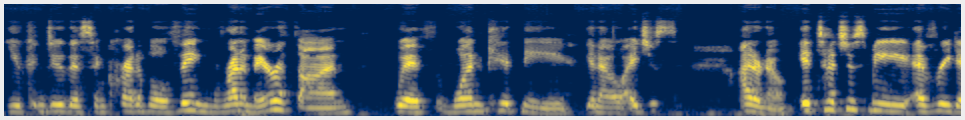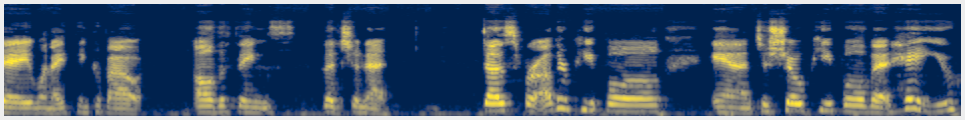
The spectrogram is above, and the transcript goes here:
you can do this incredible thing run a marathon with one kidney you know i just I don't know. It touches me every day when I think about all the things that Jeanette does for other people and to show people that hey, you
